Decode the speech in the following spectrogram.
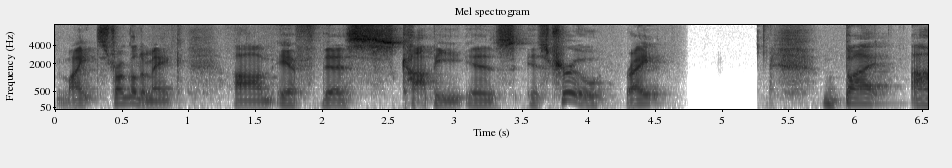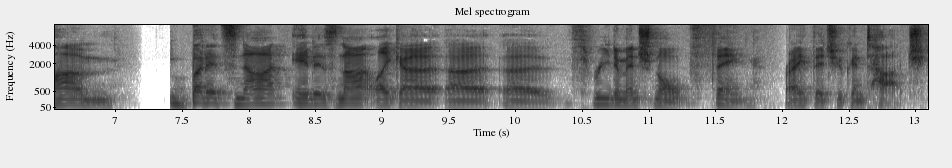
might struggle to make um, if this copy is is true, right? But um, but it's not. It is not like a, a, a three dimensional thing, right? That you can touch.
